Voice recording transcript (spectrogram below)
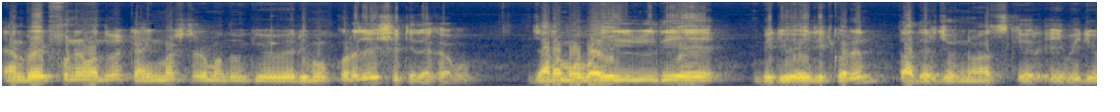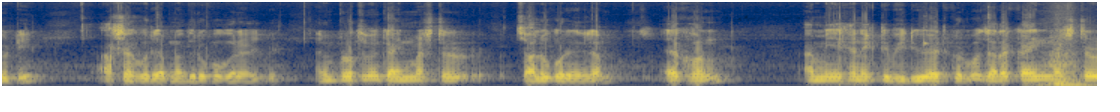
অ্যান্ড্রয়েড ফোনের মাধ্যমে কাইন মাস্টারের মাধ্যমে কীভাবে রিমুভ করা যায় সেটি দেখাবো। যারা মোবাইল দিয়ে ভিডিও এডিট করেন, তাদের জন্য আজকের এই ভিডিওটি আশা করি আপনাদের উপকারে আসবে। আমি প্রথমে কাইন মাস্টার চালু করে নিলাম। এখন আমি এখানে একটি ভিডিও অ্যাড করব। যারা কাইন মাস্টার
